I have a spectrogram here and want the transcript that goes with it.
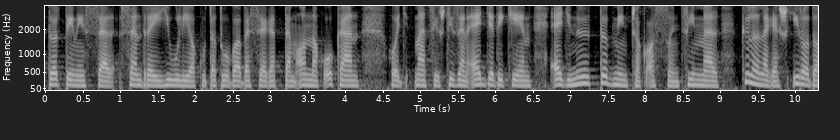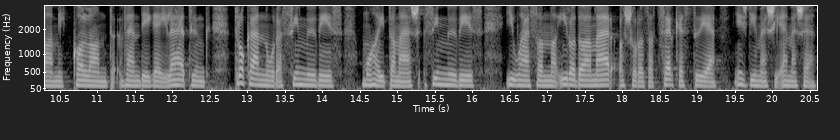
történésszel, Szendrei Júlia kutatóval beszélgettem annak okán, hogy március 11-én egy nő több mint csak asszony címmel különleges irodalmi kaland vendégei lehetünk. Trokán Nóra színművész, Mohai Tamás színművész, Juhász Anna irodalmár, a sorozat szerkesztője és Gyimesi Emese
